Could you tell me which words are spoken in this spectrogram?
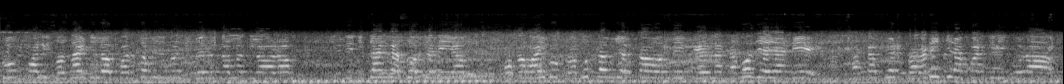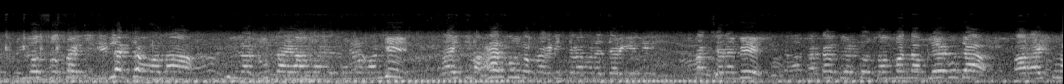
తూర్పాలి సొసైటీలో పంతొమ్మిది మంది పేరు కళ్ళకి ఇది నిజంగా శోచనీయం. ఒకవైపు ప్రభుత్వం చెప్తా ఉంది పేర్లను నమోదు చేయండి. సర్టిఫికేట్ ప్రకటించినప్పటికీ కూడా ఈరోజు సొసైటీ నిర్లక్ష్యం వల్ల వీళ్ళ నూట యాభై మూడు మంది రైతులు అర్హులుగా ప్రకటించడం అనేది జరిగింది. తక్షణమే సర్టిఫికేట్తో సంబంధం లేకుండా ఆ రైతుల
